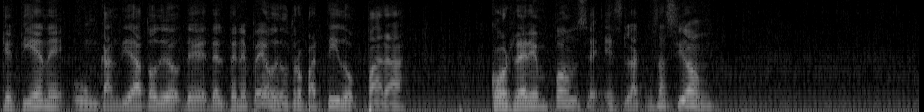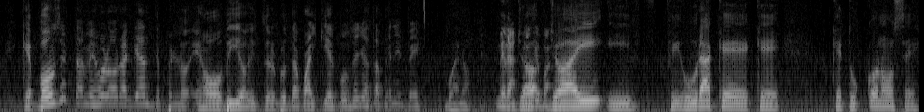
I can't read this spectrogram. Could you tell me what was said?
que tiene un candidato de- de- del PNP o de otro partido para correr en Ponce es la acusación. Que Ponce está mejor ahora que antes, pues lo- es obvio, y tú le preguntas a cualquier ponceño hasta PNP. Bueno, Mira, yo, yo ahí, y figuras que, que, que tú conoces,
